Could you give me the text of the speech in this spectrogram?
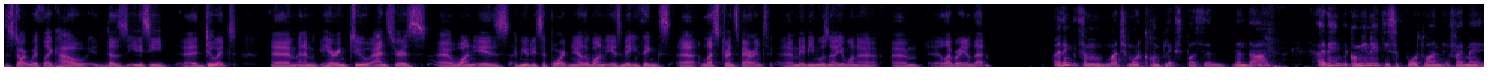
to start with, like how does EDZ uh, do it? Um, and I'm hearing two answers. Uh, one is community support, and the other one is making things uh, less transparent. Uh, maybe Muzna, you want to um, elaborate on that? I think it's a much more complex puzzle than that. I think the community support one, if I may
